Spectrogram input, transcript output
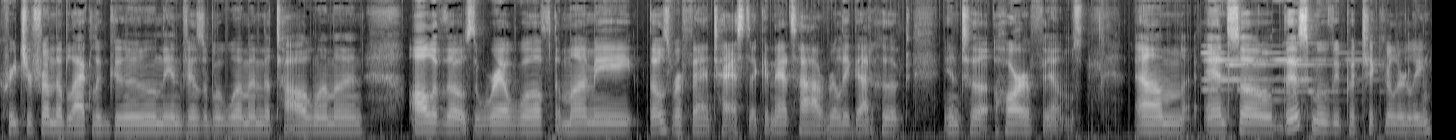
Creature from the Black Lagoon, The Invisible Woman, The Tall Woman, all of those, The Werewolf, The Mummy. Those were fantastic. And that's how I really got hooked into horror films. Um, and so this movie, particularly,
